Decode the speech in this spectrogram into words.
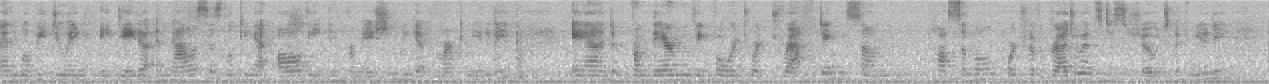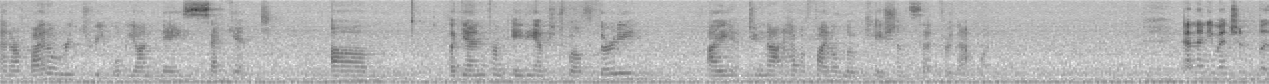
And we'll be doing a data analysis, looking at all the information we get from our community. And from there, moving forward toward drafting some possible portrait of graduates to show to the community. And our final retreat will be on May 2nd. Um, Again, from 8 AM to 12:30. I do not have a final location set for that one. And then you mentioned the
